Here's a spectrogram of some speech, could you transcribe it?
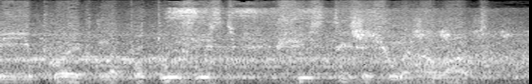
Її проектна потужність 6 тисяч мегаватт.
